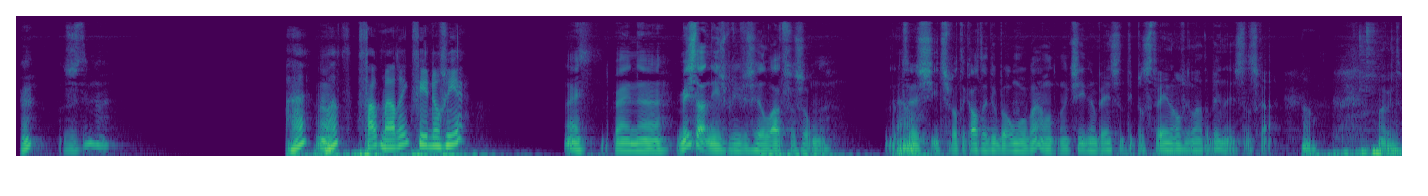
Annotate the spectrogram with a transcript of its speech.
Huh? Wat is dit nou? Huh? Oh. Wat? Foutmelding? 404? Nee, mijn eh misdaadnieuwsbrief is heel laat verzonden. Dat Oh. is iets wat ik altijd doe bij Omroep. Want ik zie opeens dat die pas 2,5 uur later binnen is. Dat is raar. Oh. Maar goed.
